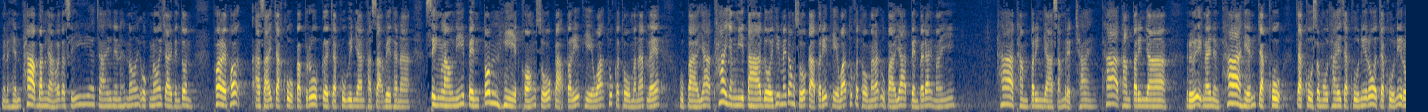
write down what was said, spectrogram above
เนี่ยนะเห็นภาพบางอย่างแล้วก็เสียใจเนี่ยนะน้อยอกน้อยใจเป็นต้น เพราะอะไรเพราะอาศัยจากขู่กับรูปเกิดจากขู่วิญญาณภาษาเวทนา สิ่งเหล่านี้เป็นต้นเหตุของโสกะปริเทวะ ทุกโทมนัสและอุปาญาตถ้ายังมีตาโดยที่ไม่ต้องโสกะปริเทวะ ทุกโทมนัสอุปาญาตเป็นไปได้ไหมถ้าทำปริญญาสำเร็จใช่ ถ้าทำปริญญา หรืออีกในหนึ่ง ถ้าเห็นจักขุจักขุสมุทัยจักขุนิโรธจักขุนิโร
